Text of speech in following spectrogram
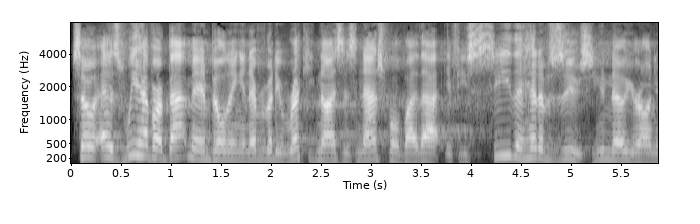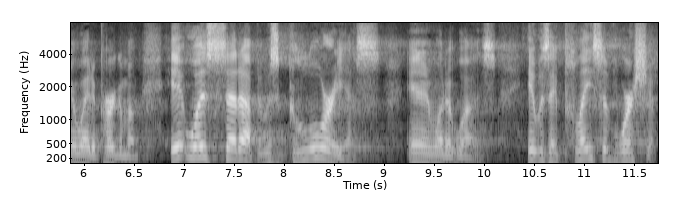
So, as we have our Batman building and everybody recognizes Nashville by that, if you see the head of Zeus, you know you're on your way to Pergamum. It was set up, it was glorious in what it was. It was a place of worship.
